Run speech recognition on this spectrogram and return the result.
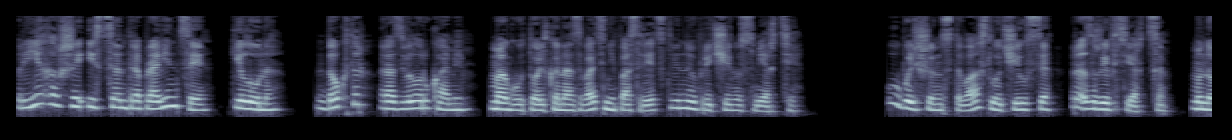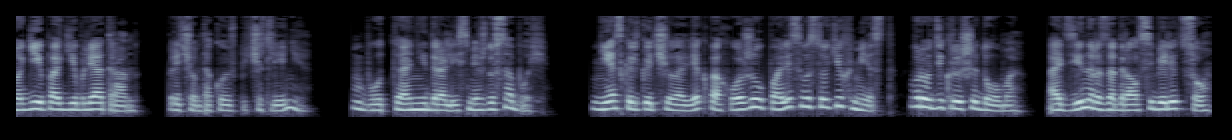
Приехавший из центра провинции, Килуна, доктор развел руками. Могу только назвать непосредственную причину смерти. У большинства случился разрыв сердца. Многие погибли от ран, причем такое впечатление, будто они дрались между собой. Несколько человек, похоже, упали с высоких мест, вроде крыши дома. Один разодрал себе лицо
